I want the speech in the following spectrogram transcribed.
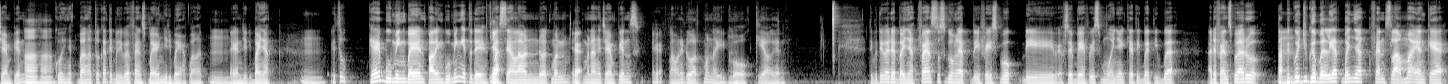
champion Aha. gue inget banget tuh kan tiba-tiba fans Bayern jadi banyak banget. Hmm. ya kan? Jadi banyak. Hmm. itu kayak booming Bayern paling booming itu deh Ya. pas yang lawan Dortmund Ya. menang Champions Ya. lawannya Dortmund lagi Hmm. gokil kan tiba-tiba ada banyak fans terus gue ngeliat di Facebook di FCBFI semuanya kayak tiba-tiba ada fans baru tapi Hmm. gue juga lihat banyak fans lama yang kayak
